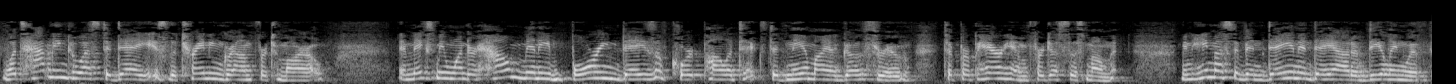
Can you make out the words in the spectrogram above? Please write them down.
what's happening to us today is the training ground for tomorrow. it makes me wonder how many boring days of court politics did Nehemiah go through to prepare him for just this moment? I mean, he must have been day in and day out of dealing with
